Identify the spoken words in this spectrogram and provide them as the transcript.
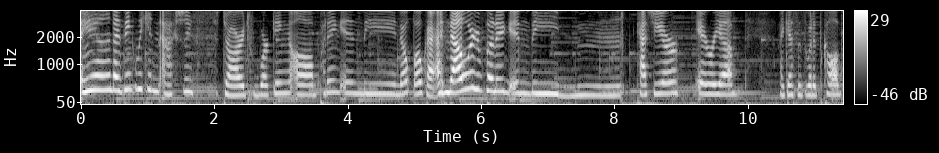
And I think we can actually start working on putting in the, nope, okay. And now we're putting in the mm, cashier area I guess is what it's called.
